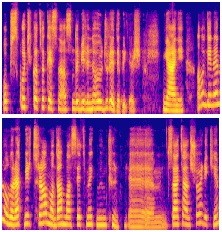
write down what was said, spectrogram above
o psikotik atak esnasında birini öldürebilir. Yani ama genel olarak bir travmadan bahsetmek mümkün. Ee, zaten şöyle ki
